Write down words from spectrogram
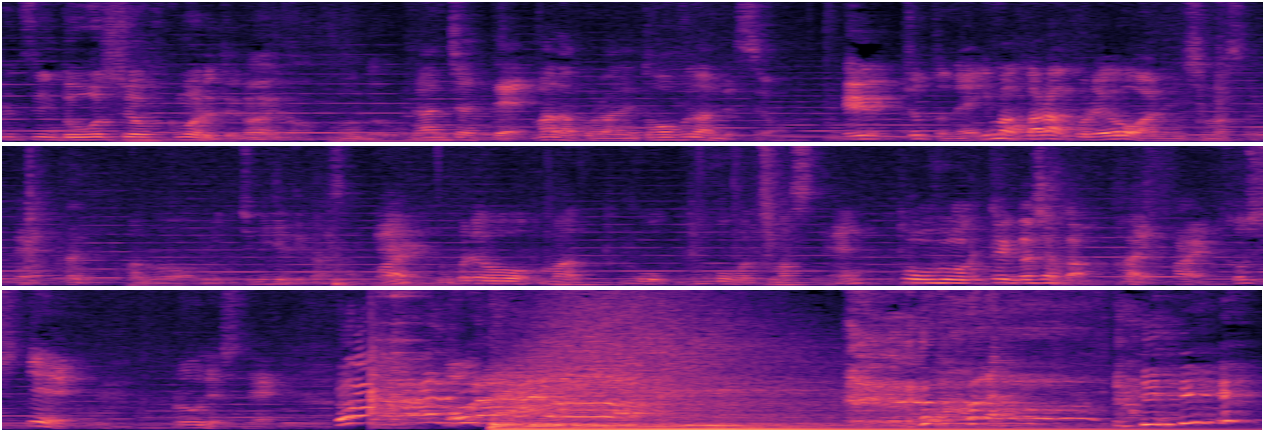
別に動詞は含まれてないな。なんだろうなんちゃってまだこれはね豆腐なんですよ。え？ちょっとね今からこれをあれにしますので、あの見見ててくださいね、はい。これをまあこうこう持ちますね。豆腐を手に出しちゃった。はい。はい。そしてこれをですね。な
